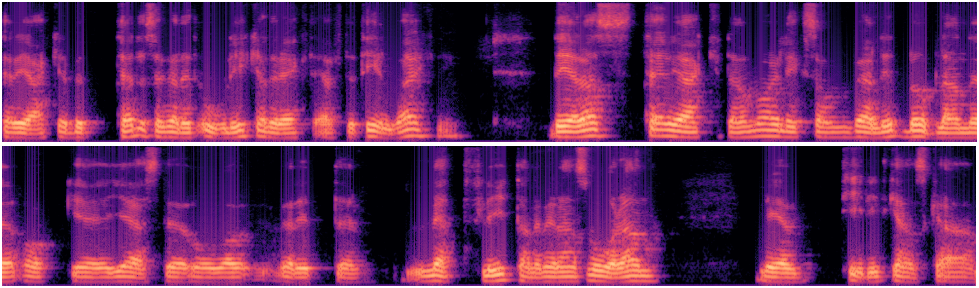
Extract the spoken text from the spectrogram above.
teriaker betedde sig väldigt olika direkt efter tillverkning. Deras teriak den var liksom väldigt bubblande och eh, jäste och var väldigt eh, lättflytande medan våran blev tidigt ganska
